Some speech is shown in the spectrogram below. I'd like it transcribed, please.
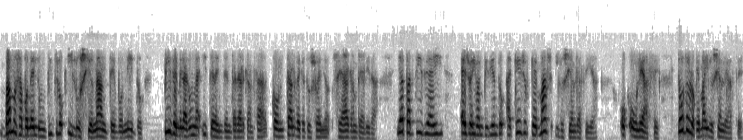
Vamos a ponerle un título ilusionante, bonito. Pídeme la luna y te la intentaré alcanzar con tal de que tus sueños se hagan realidad. Y a partir de ahí ellos iban pidiendo aquello que más ilusión le hacía o, le hace, todo lo que más ilusión le hace.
